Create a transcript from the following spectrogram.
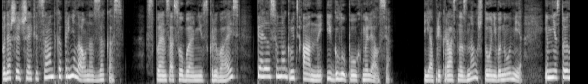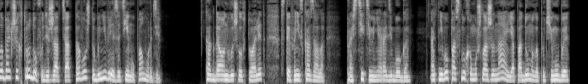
Подошедшая официантка приняла у нас заказ. Спенс, особо не скрываясь, пялился на грудь Анны и глупо ухмылялся. Я прекрасно знал, что у него на уме, и мне стоило больших трудов удержаться от того, чтобы не врезать ему по морде. Когда он вышел в туалет, Стефани сказала, «Простите меня ради бога, от него, по слухам, ушла жена, и я подумала, почему бы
